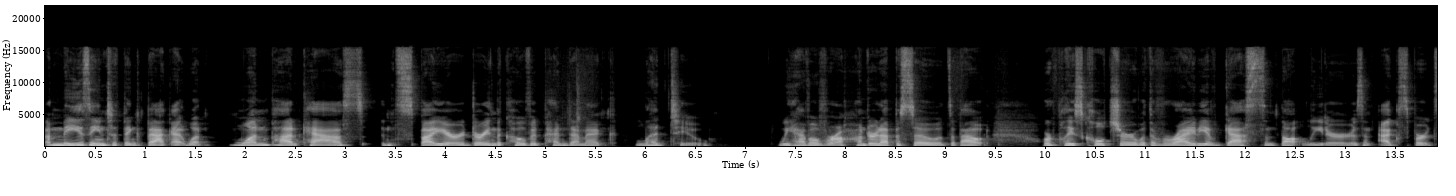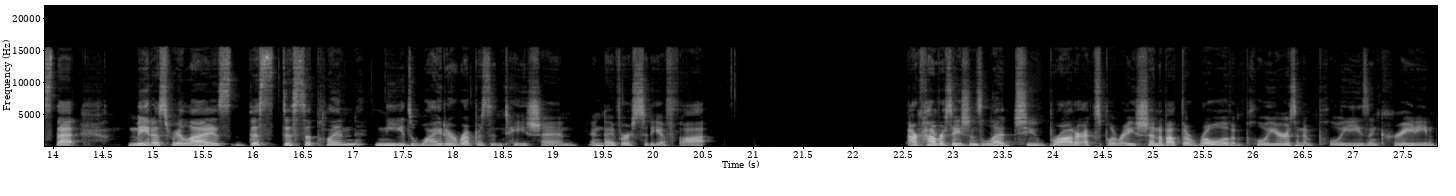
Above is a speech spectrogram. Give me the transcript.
amazing to think back at what one podcast inspired during the COVID pandemic led to. We have over 100 episodes about workplace culture with a variety of guests and thought leaders and experts that made us realize this discipline needs wider representation and diversity of thought. Our conversations led to broader exploration about the role of employers and employees in creating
